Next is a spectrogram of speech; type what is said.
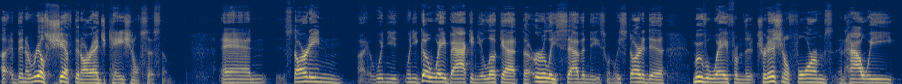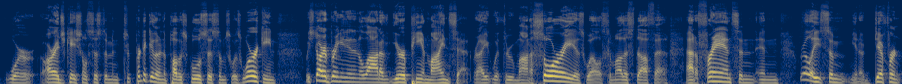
uh, been a real shift in our educational system. And starting uh, when you when you go way back and you look at the early 70s when we started to move away from the traditional forms and how we were our educational system in particular in the public school systems was working we started bringing in a lot of European mindset, right, with through Montessori as well as some other stuff uh, out of France and and really some you know different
